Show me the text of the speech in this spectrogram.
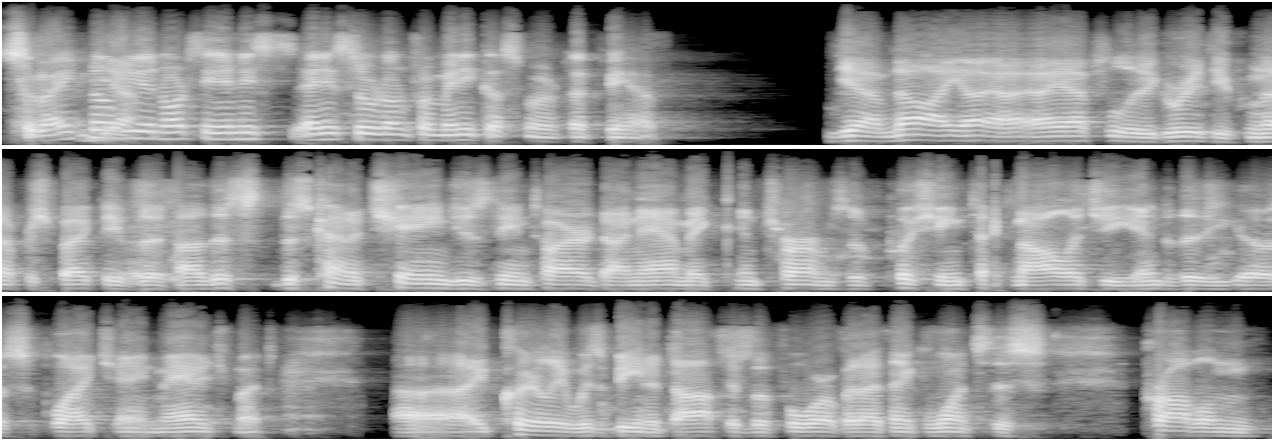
So right now yeah. we are not seeing any any slowdown from any customer that we have. Yeah, no, I, I, I absolutely agree with you from that perspective that uh, this this kind of changes the entire dynamic in terms of pushing technology into the uh, supply chain management. Uh, clearly, it was being adopted before, but I think once this problem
